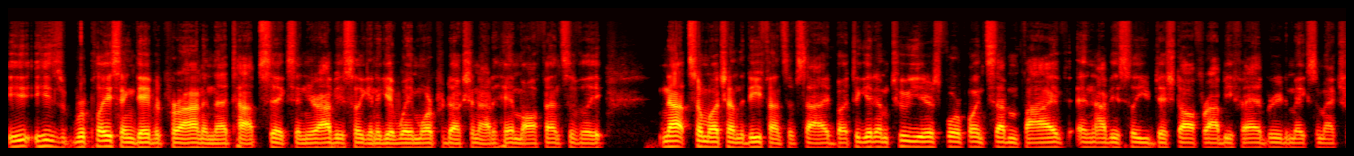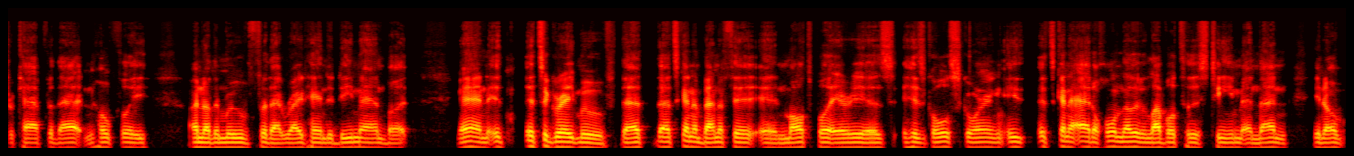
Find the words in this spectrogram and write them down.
he, he's replacing David Perron in that top six. And you're obviously going to get way more production out of him offensively not so much on the defensive side, but to get him two years, 4.75. And obviously, you dished off Robbie Fabbri to make some extra cap for that. And hopefully, another move for that right handed D man. But man, it, it's a great move. That That's going to benefit in multiple areas. His goal scoring, it's going to add a whole nother level to this team. And then, you know,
